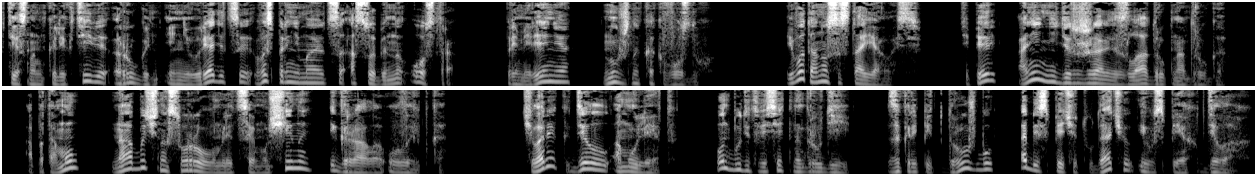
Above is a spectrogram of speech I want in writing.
В тесном коллективе ругань и неурядицы воспринимаются особенно остро. Примирение нужно как воздух. И вот оно состоялось. Теперь они не держали зла друг на друга. А потому на обычно суровом лице мужчины играла улыбка. Человек делал амулет. Он будет висеть на груди, закрепит дружбу, обеспечит удачу и успех в делах.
